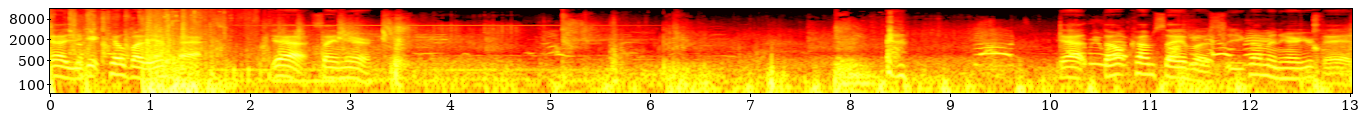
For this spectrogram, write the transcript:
yeah, you get killed by the impacts. Yeah, same here. Yeah, don't come save us. You come in here, you're dead.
